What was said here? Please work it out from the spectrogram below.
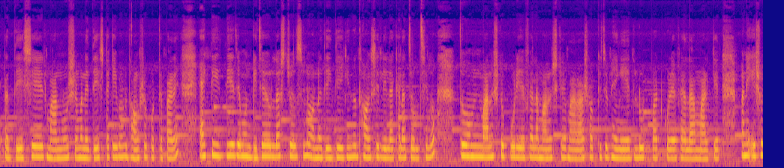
একটা দেশের মানুষ মানে দেশটাকে এইভাবে ধ্বংস করতে পারে। একদিক দিয়ে যেমন বিজয় উল্লাস চলছিল, অন্য দিক দিয়ে কিন্তু ধ্বংসের লীলা খেলা চলছিল। তো মানুষকে পুড়িয়ে ফেলা, মানুষকে মারা সব কিছু ভেঙে লুটপাট করে ফেলা, মার্কেট মানে এসব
